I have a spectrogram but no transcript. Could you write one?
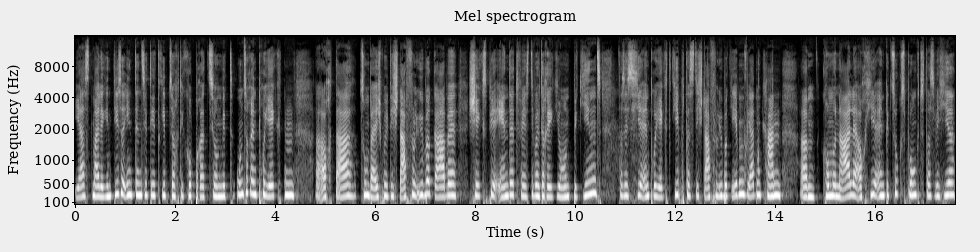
erstmalig in dieser Intensität gibt es auch die Kooperation mit unseren Projekten. Äh, auch da zum Beispiel die Staffelübergabe Shakespeare endet, Festival der Region beginnt, dass es hier ein Projekt gibt, dass die Staffel übergeben werden kann. Ähm, Kommunale, auch hier ein Bezugspunkt, dass wir hier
